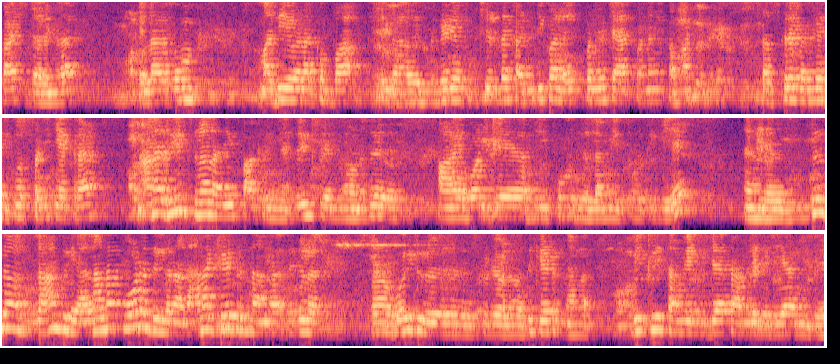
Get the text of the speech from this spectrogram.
காய்ச்சி தரேங்க எல்லாருக்கும் மதிய வணக்கம்ப்பா எல்லா இந்த வீடியோ பிடிச்சிருந்தா கண்டிப்பாக லைக் பண்ணுங்க ஷேர் பண்ணுங்க கமெண்ட் பண்ணுங்க. சப்ஸ்கிரைப் பண்ணுங்க ரிக்வஸ்ட் பண்ணி கேட்குறேன் ஆனால் ரீல்ஸ்லாம் நிறைய பார்க்குறீங்க ரீல்ஸ் என்னோடது ஒன் கே அப்படி போகுது எல்லாமே இப்போதைக்கு. அந்த இதுதான் லாங் வீடியோ அதனால தான் போடுறது இல்லை நான். ஆனால் கேட்டிருந்தாங்க ரெகுலர் ஒயிட் ஸ்டுடியோவில் வந்து கேட்டிருந்தாங்க. வீக்லி சமையல் விஜயா ஃபேமிலி ரெடியாகிட்டு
